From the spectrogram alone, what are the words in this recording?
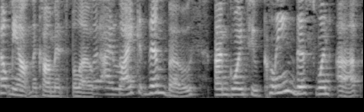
Help me out in the comments below. But I like them both. I'm going to clean this one up.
